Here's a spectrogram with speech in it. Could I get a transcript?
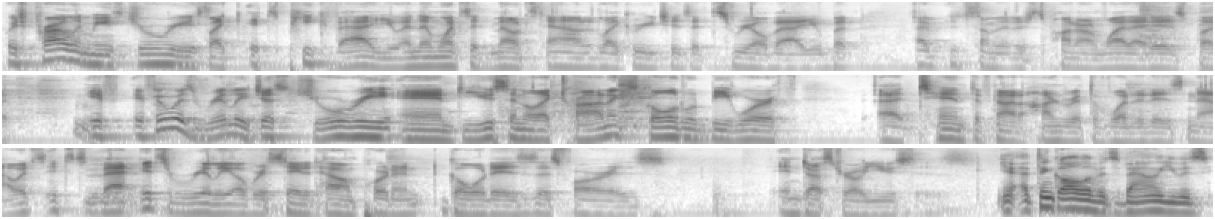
which probably means jewelry is like its peak value, and then once it melts down, it like reaches its real value. But I, it's something to just ponder on why that is. But hmm. if if it was really just jewelry and use in electronics, gold would be worth a tenth, if not a hundredth, of what it is now. It's it's va- it's really overstated how important gold is as far as industrial uses. Yeah, I think all of its value is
